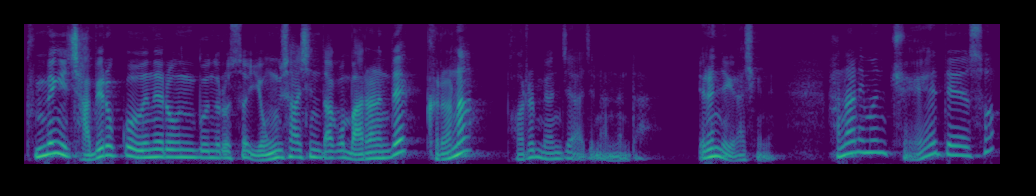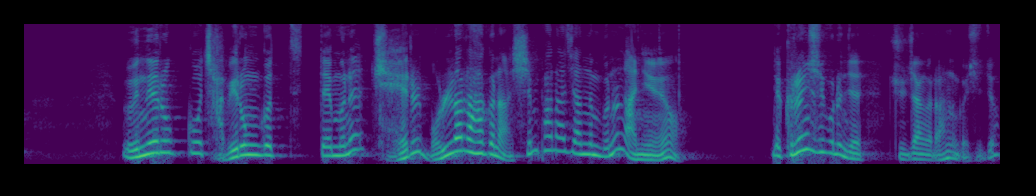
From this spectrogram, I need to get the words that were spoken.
분명히 자비롭고 은혜로운 분으로서 용서하신다고 말하는데 그러나 벌을 면제하지는 않는다. 이런 얘기를 하시겠네요. 하나님은 죄에 대해서 은혜롭고 자비로운 것 때문에 죄를 몰라라 하거나 심판하지 않는 분은 아니에요. 근데 그런 식으로 이제 주장을 하는 것이죠.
